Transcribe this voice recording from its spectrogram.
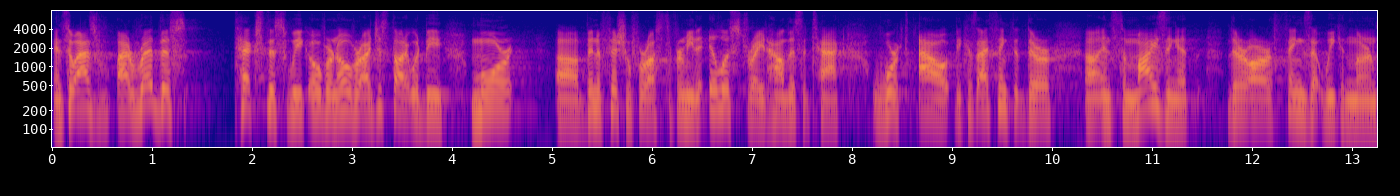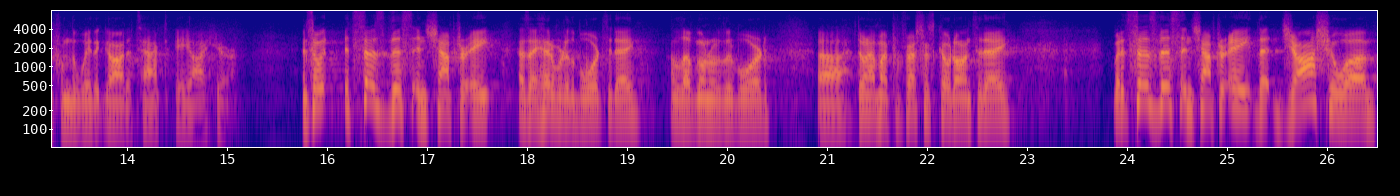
And so as I read this text this week over and over, I just thought it would be more uh, beneficial for us to, for me to illustrate how this attack worked out because I think that there, uh, in surmising it, there are things that we can learn from the way that God attacked Ai here. And so it, it says this in chapter 8 as I head over to the board today. I love going over to the board. Uh, don't have my professor's coat on today. But it says this in chapter 8 that Joshua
